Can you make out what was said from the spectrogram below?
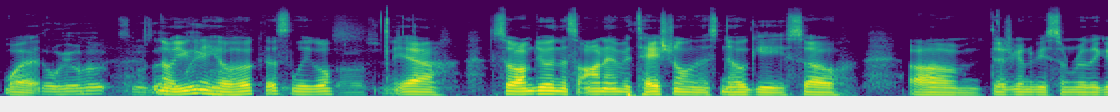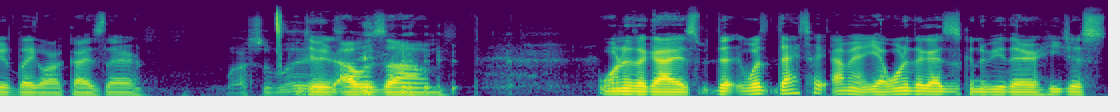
what? No heel hooks? Or is that No, you can heel hook. That's legal. Oh. Yeah. So I'm doing this on invitational in this no gi. So um, there's gonna be some really good leg lock guys there. Watch the legs. Dude, I was um one of the guys that was did I tell you, I mean yeah, one of the guys is gonna be there. He just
